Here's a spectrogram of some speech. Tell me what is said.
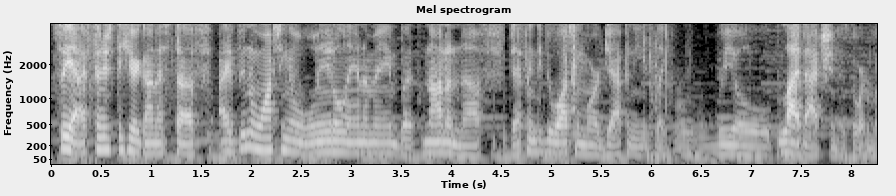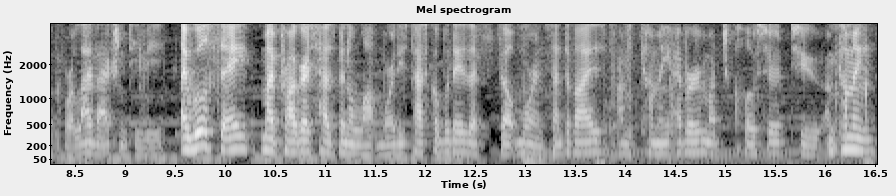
So yeah, I finished the hiragana stuff. I've been watching a little anime, but not enough. Definitely need to be watching more Japanese, like real live action is the word I'm looking for, live action TV. I will say my progress has been a lot more these past couple days. I felt more incentivized. I'm coming ever much closer to, I'm coming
